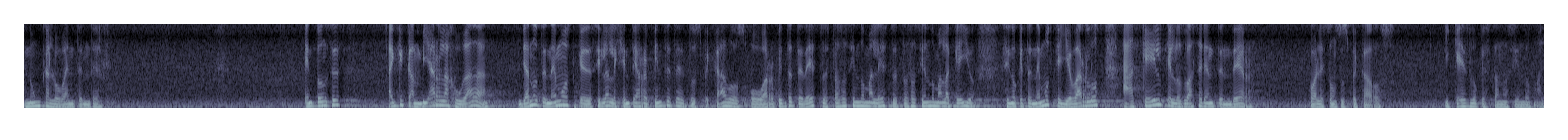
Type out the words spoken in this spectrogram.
nunca lo va a entender. Entonces hay que cambiar la jugada. Ya no tenemos que decirle a la gente arrepiéntete de tus pecados o arrepiéntete de esto, estás haciendo mal esto, estás haciendo mal aquello, sino que tenemos que llevarlos a aquel que los va a hacer entender cuáles son sus pecados y qué es lo que están haciendo mal.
